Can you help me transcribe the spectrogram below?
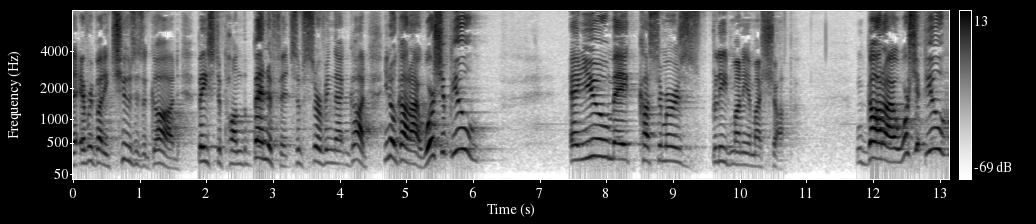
that everybody chooses a God based upon the benefits of serving that God. You know, God, I worship you, and you make customers bleed money in my shop. God, I worship you,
